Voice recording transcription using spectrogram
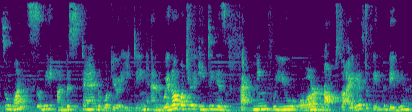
So once we understand what you're eating and whether what you're eating is fattening for you or not. So idea is to feed the baby and,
